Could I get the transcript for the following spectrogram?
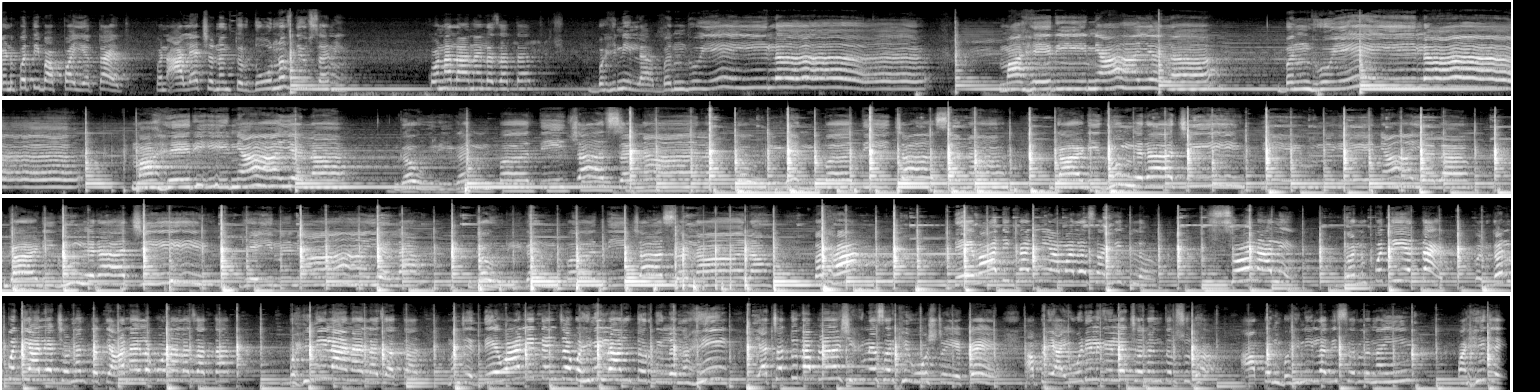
गणपती बाप्पा येत आहेत पण आल्याच्यानंतर दोनच दिवसांनी कोणाला आणायला जातात? बहिणीला. बंधू येईल. माहेरी न्यायला. बंधू येईल. माहेरी न्यायला. गौरी गणपतीच्या सणा सण आले. गणपती येतात पण गणपती आल्याच्या ते आणायला कोणाला जातात? बहिणीला आणायला जातात. म्हणजे देवाने त्यांच्या बहिणीला अंतर दिलं नाही. याच्यातून आपल्याला शिकण्यासारखी गोष्ट एक आपले आई वडील गेल्याच्यानंतर सुद्धा आपण बहिणीला विसरलं नाही. पाहिजे.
